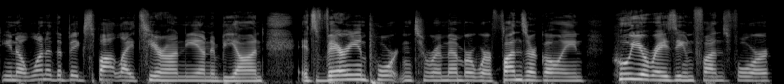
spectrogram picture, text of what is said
you know, one of the big spotlights here on Neon and Beyond. It's very important to remember where funds are going, who you're raising funds for,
